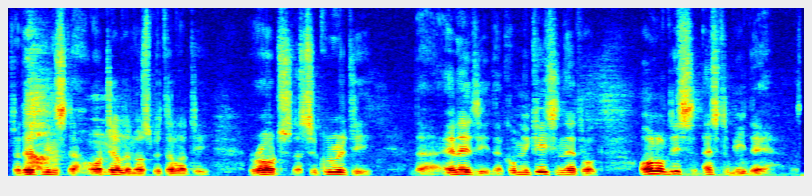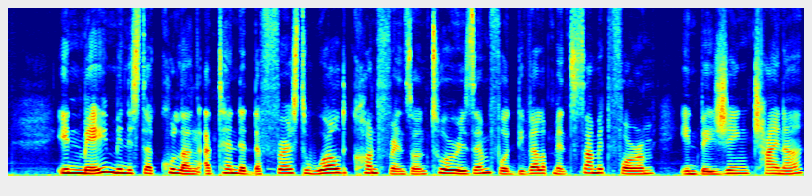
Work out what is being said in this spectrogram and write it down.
So that means the hotel and hospitality, roads, the security, the energy, the communication network, all of this has to be there. In May, Minister Kulang attended the first World Conference on Tourism for Development Summit Forum in Beijing, China,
